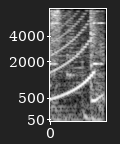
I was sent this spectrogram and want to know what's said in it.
Yeah.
